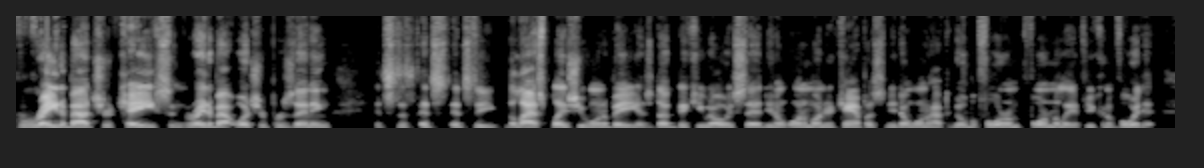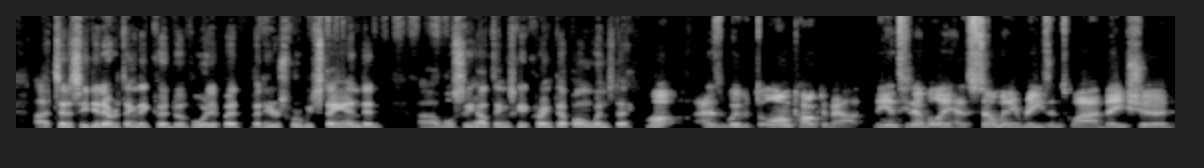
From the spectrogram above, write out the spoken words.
great about your case and great about what you're presenting, it's the, it's it's the the last place you want to be. As Doug Dickey always said, you don't want them on your campus, and you don't want to have to go before them formally if you can avoid it. Uh, Tennessee did everything they could to avoid it, but but here's where we stand, and uh, we'll see how things get cranked up on Wednesday. Well, as we've long talked about, the NCAA has so many reasons why they should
